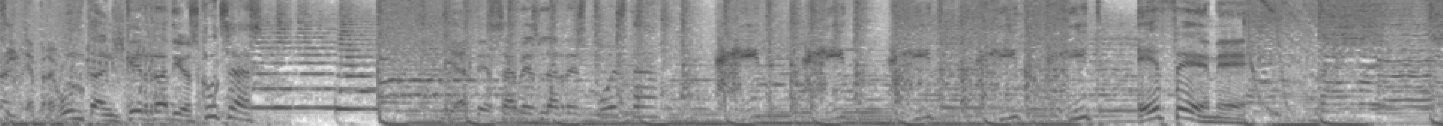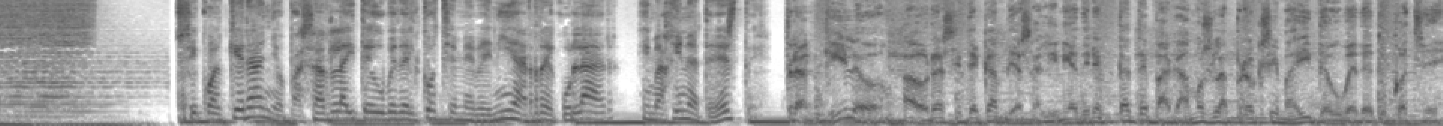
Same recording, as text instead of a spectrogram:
Si te preguntan qué radio escuchas, ¿ya te sabes la respuesta? Hit, hit, hit, hit, hit, FM. Si cualquier año pasar la ITV del coche me venía regular, imagínate este. Tranquilo, ahora si te cambias a línea directa te pagamos la próxima ITV de tu coche.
